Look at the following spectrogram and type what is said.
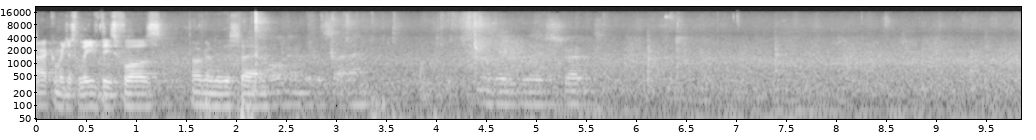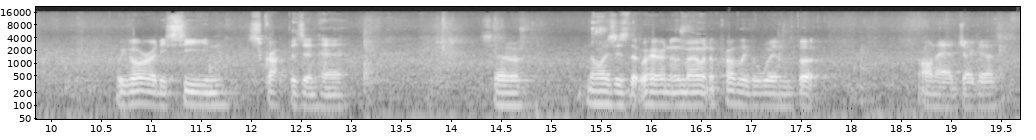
I reckon we just leave these floors. They're all going to be the same. All going to be the same. Legally strict. We've already seen scrappers in here. So noises that we're hearing at the moment are probably the wind, but on edge I guess.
